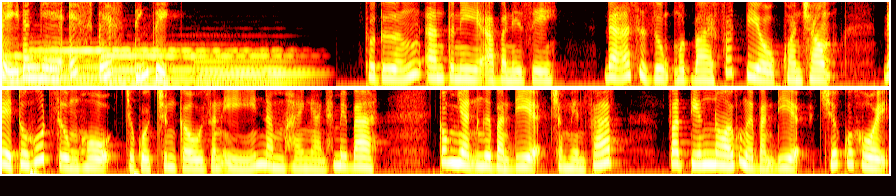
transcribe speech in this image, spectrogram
vị đang nghe SBS tiếng Việt. Thủ tướng Anthony Albanese đã sử dụng một bài phát biểu quan trọng để thu hút sự ủng hộ cho cuộc trưng cầu dân Ý năm 2023, công nhận người bản địa trong hiến pháp và tiếng nói của người bản địa trước Quốc hội.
